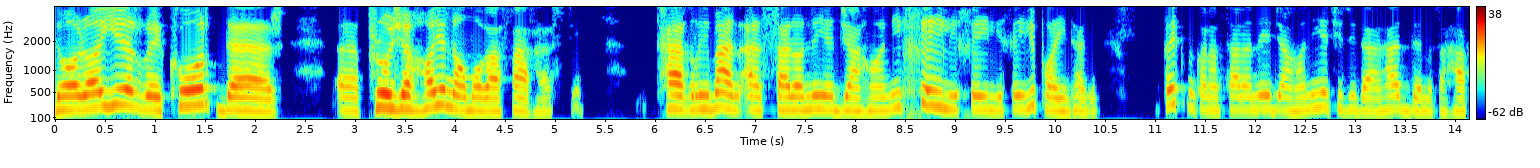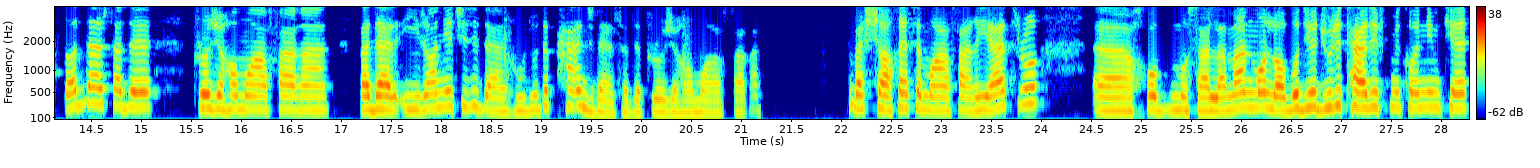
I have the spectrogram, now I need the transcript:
دارای رکورد در پروژه های ناموفق هستیم. تقریبا از سرانه جهانی خیلی خیلی خیلی پایین تریم فکر می‌کنم سرانه جهانی یه چیزی در حد مثلا 70 درصد پروژه ها موفقن و در ایران یه چیزی در حدود 5 درصد پروژه ها موفقن. و شاخص موفقیت رو خب مسلما ما لابد یه جوری تعریف می‌کنیم که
